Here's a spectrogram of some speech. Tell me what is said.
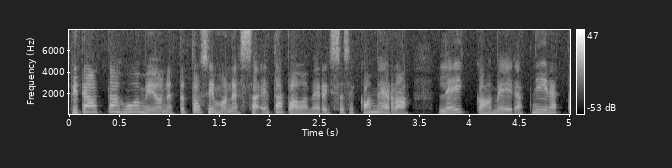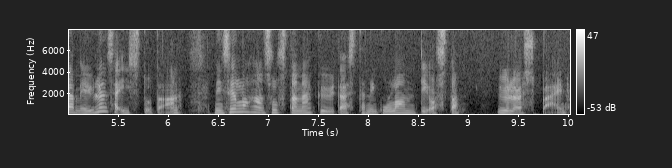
Pitää ottaa huomioon, että tosi monessa etäpalaverissa se kamera leikkaa meidät niin, että me yleensä istutaan. Niin silloinhan susta näkyy tästä niin kuin lantiosta ylöspäin.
